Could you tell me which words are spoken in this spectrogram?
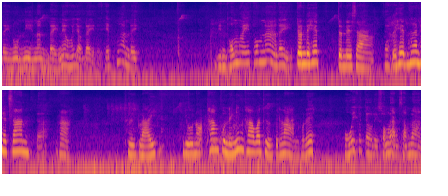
ได้นู่นนี่นั่นได้แนวเขาอยากได้ได้เฮ็ดเพื่อนได้ดินถมให้ถมหน้าได้ จนได้เฮ็ดจนได้สร้างจ้ะ ได้เฮ็ดเฮือนเฮ็ดซ่านจ้ะค่ะถึกหลายอยู่เนาะทางคุณได้ยินข่าวว่าถึกเป็นล้านพุ่นเด้โอ้ยเขาเจ้าได้2ล้าน3ล้าน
